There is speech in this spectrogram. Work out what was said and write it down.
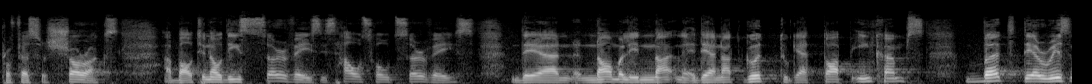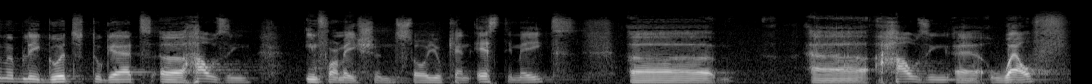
Professor Shorrocks about, you know, these surveys, these household surveys, they are normally not, they are not good to get top incomes, but they are reasonably good to get uh, housing information. So you can estimate uh, uh housing uh, wealth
